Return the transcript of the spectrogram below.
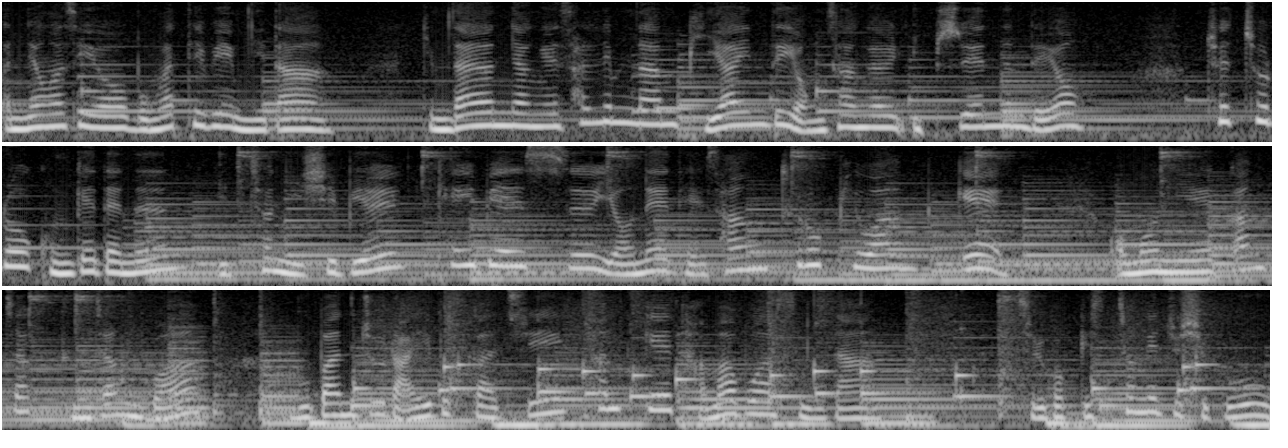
안녕하세요. 몽아TV입니다. 김다현 양의 살림남 비하인드 영상을 입수했는데요. 최초로 공개되는 2021 KBS 연예대상 트로피와 함께 어머니의 깜짝 등장과 무반주 라이브까지 함께 담아보았습니다. 즐겁게 시청해주시고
